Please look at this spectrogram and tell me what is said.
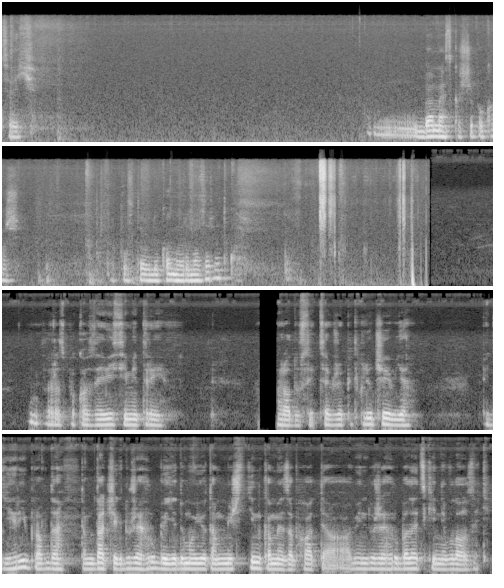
цей. БМС що покаже. Так, поставлю камеру на зарядку. Зараз показує 8,3 градуси. Це вже підключив я. Підігрів, правда, там датчик дуже грубий, я думаю, його там між стінками запхати, а він дуже грубелецький не влазить.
